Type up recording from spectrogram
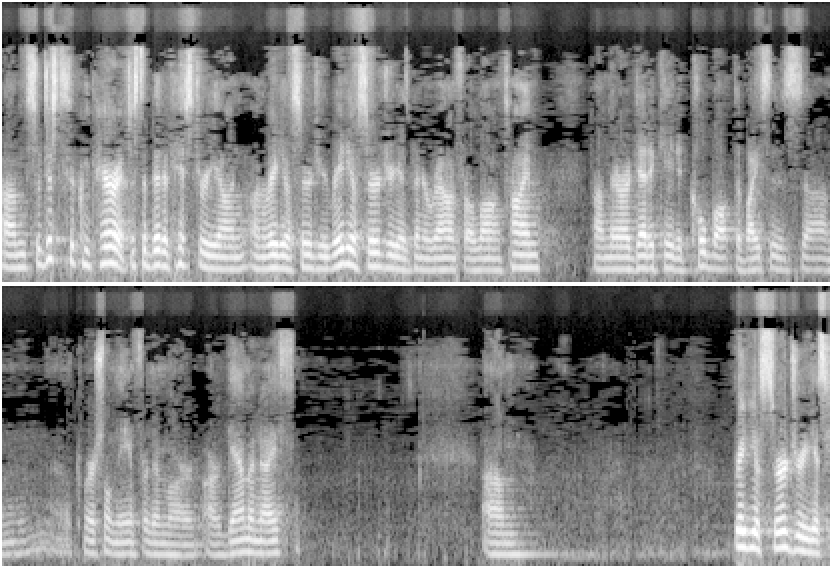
Um, so just to compare it, just a bit of history on, on radiosurgery. Radiosurgery has been around for a long time. Um, there are dedicated cobalt devices. Um, commercial name for them are, are Gamma Knife. Radiosurgery is,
